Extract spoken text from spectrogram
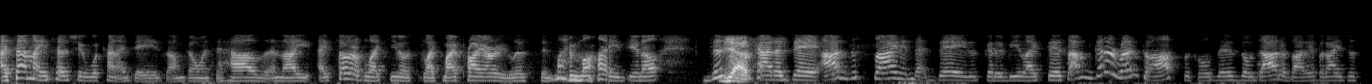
I set my intention what kind of days I'm going to have and I I sort of like you know it's like my priority list in my mind you know? This is Yes. what kind of day I'm deciding that day is going to be like this. I'm gonna run into obstacles there's no doubt about it but I just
